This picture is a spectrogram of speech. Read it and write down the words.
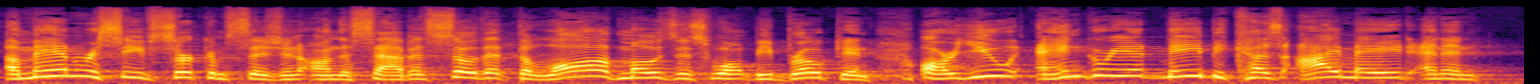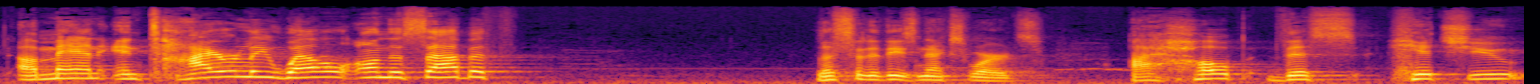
a man receives circumcision on the Sabbath so that the law of Moses won't be broken, are you angry at me because I made an, a man entirely well on the Sabbath? Listen to these next words. I hope this hits you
